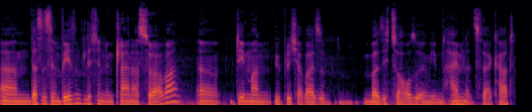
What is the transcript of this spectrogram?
Ähm, das ist im Wesentlichen ein kleiner Server, äh, den man üblicherweise bei sich zu Hause irgendwie im Heimnetzwerk hat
